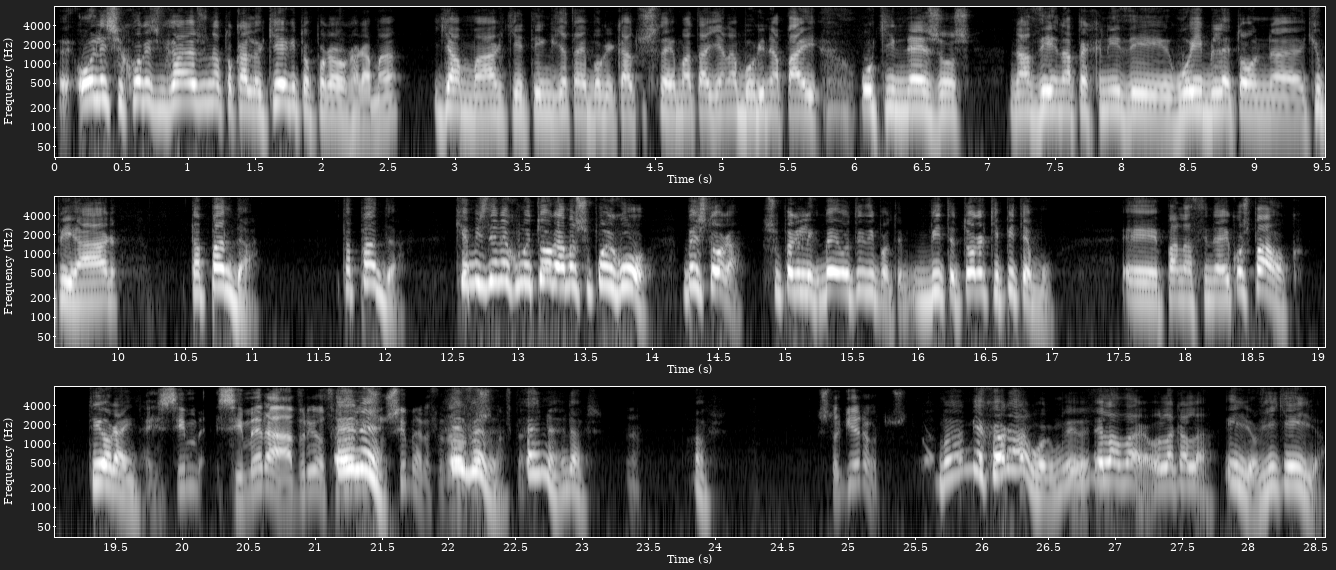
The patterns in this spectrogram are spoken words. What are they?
ε, όλες οι χώρες βγάζουν το καλοκαίρι το πρόγραμμα για marketing, για τα εμπορικά τους θέματα, για να μπορεί να πάει ο Κινέζος να δει ένα παιχνίδι Wimbledon, ε, QPR. Τα πάντα. Τα πάντα. Και εμείς δεν έχουμε τώρα, άμα σου πω εγώ. Μπες τώρα, Super League, μπε, οτιδήποτε. Μπείτε τώρα και πείτε μου. Ε, Παναθηναϊκός ΠΑΟΚ. Τι ώρα είναι; Ε, σήμερα, αύριο θα ε, ναι. σήμερα θα τα ε, αυτά. Ε, ναι, εντάξει. Ναι. Στον καιρό τους. Μια χαρά, Ελλάδα, όλα καλά. Ήλιο, βγήκε ήλιο.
